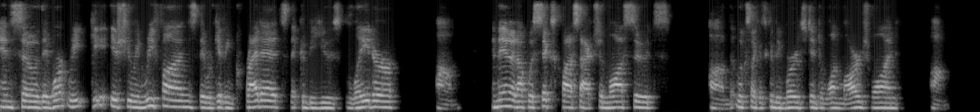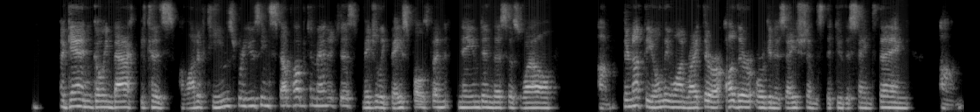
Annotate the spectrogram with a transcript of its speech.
And so they weren't re- issuing refunds, they were giving credits that could be used later. Um, and they ended up with six class action lawsuits um, that looks like it's going to be merged into one large one. Um, again, going back because a lot of teams were using StubHub to manage this. Major League Baseball's been named in this as well. Um, they're not the only one, right? There are other organizations that do the same thing. Um,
